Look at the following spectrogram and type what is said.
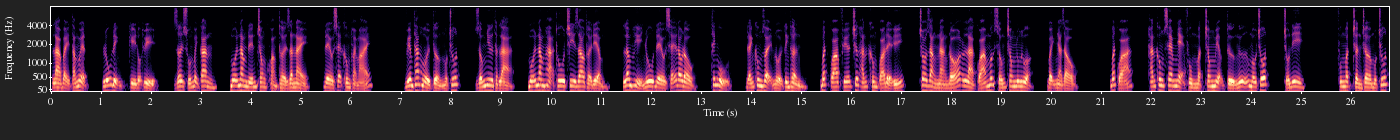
là 7-8 nguyệt, lũ định kỳ độ thủy, rơi xuống bệnh căn, mỗi năm đến trong khoảng thời gian này, đều sẽ không thoải mái. Viêm thác hồi tưởng một chút, giống như thật là, mỗi năm hạ thu chi giao thời điểm, Lâm hỉ Nhu đều sẽ đau đầu, thích ngủ, đánh không dậy nổi tinh thần, bất quá phía trước hắn không quá để ý, cho rằng nàng đó là quá mức sống trong nhung lụa, bệnh nhà giàu. Bất quá, hắn không xem nhẹ phùng mật trong miệng từ ngữ mấu chốt, trốn đi. Phùng mật trần chờ một chút,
